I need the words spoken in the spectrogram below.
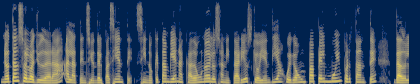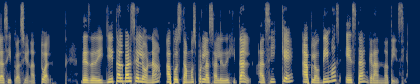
no tan solo ayudará a la atención del paciente, sino que también a cada uno de los sanitarios que hoy en día juega un papel muy importante dado la situación actual. Desde Digital Barcelona apostamos por la salud digital, así que aplaudimos esta gran noticia.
